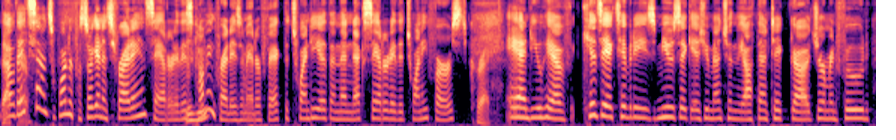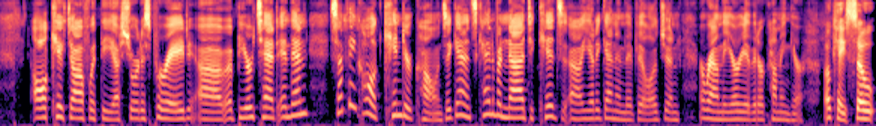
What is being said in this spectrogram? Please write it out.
Back Oh, there. that sounds wonderful. So again, it's Friday and Saturday. Mm-hmm. This coming Friday, as a matter of fact, the twentieth, and then next Saturday, the twenty-first. Correct. And you have kids' activities, music, as you mentioned, the authentic uh, German food. All kicked off with the uh, shortest parade, uh, a beer tent, and then something called Kinder Cones. Again, it's kind of a nod to kids uh, yet again in the village and around the area that are coming here. Okay, so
